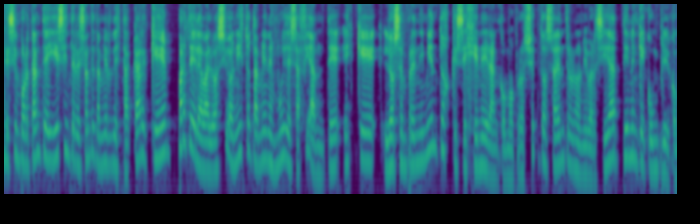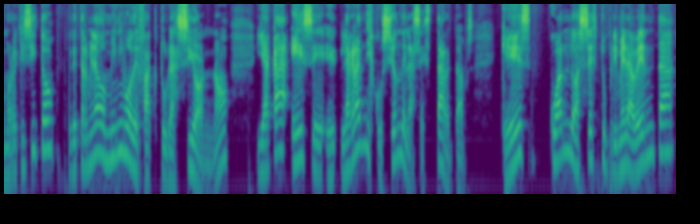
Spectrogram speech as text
Es importante y es interesante también destacar que parte de la evaluación, y esto también es muy desafiante, es que los emprendimientos que se generan como proyectos adentro de una universidad tienen que cumplir como requisito determinado mínimo de facturación, ¿no? Y acá es eh, eh, la gran discusión de las startups, que es cuándo haces tu primera venta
